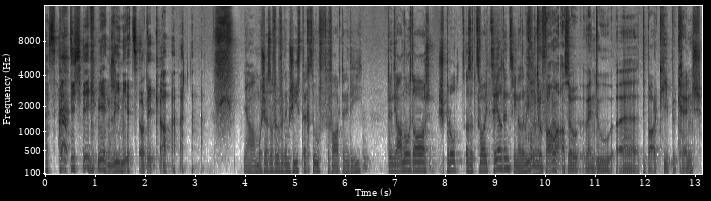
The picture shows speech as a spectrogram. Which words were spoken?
als hättest du irgendwie eine Linie gezogen. Ja, musst ja so viel von dem Scheissdreck saufen, fahrt ja nicht ein. Dann ja auch nur da Sprut, also zwei Zähl drin sein, oder wie? Kommt drauf an, also wenn du äh, den Barkeeper kennst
